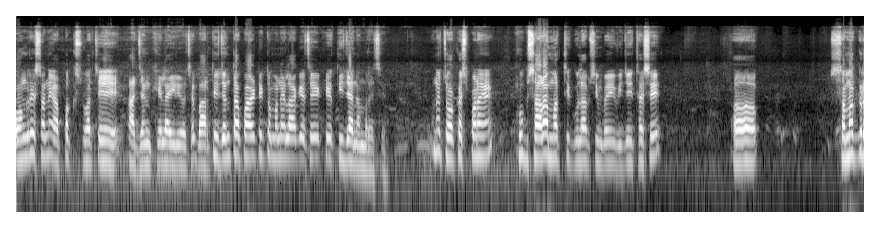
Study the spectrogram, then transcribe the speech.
કોંગ્રેસ અને અપક્ષ વચ્ચે આ જંગ ખેલાઈ રહ્યો છે. ભારતીય જનતા પાર્ટી તો મને લાગે છે કે ત્રીજા નંબરે છે. અને ચોક્કસપણે ખૂબ સારા મતથી ગુલાબસિંહભાઈ વિજય થશે. સમગ્ર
